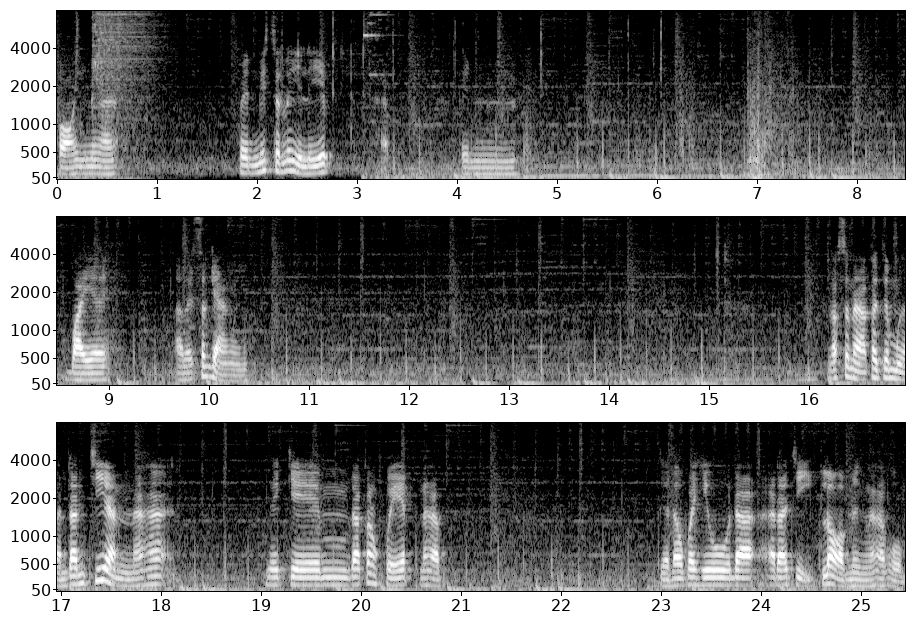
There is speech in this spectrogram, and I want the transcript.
ของอีกหนึ่งเป็นมิส t ต r รี่ลีฟครับ เป็นใบอะไรสักอย่างหนึ่งลักษณะก็จะเหมือนดันเจียนนะฮะ ในเกม Dragon Quest นะครับ เดี๋ยวเราไปฮิวดาอาดาจิอีกรอบหนึ่งนะครับผม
